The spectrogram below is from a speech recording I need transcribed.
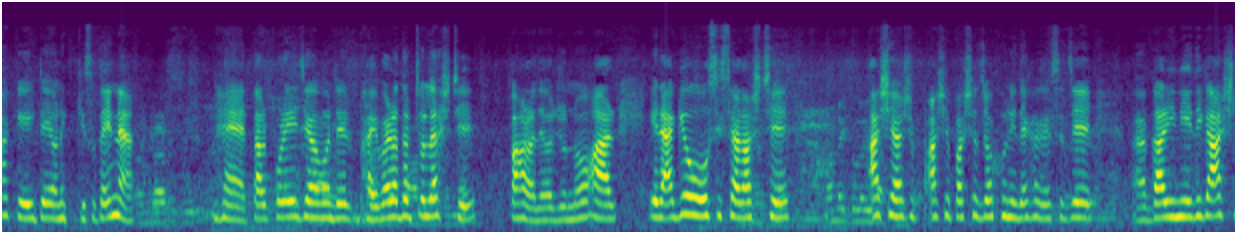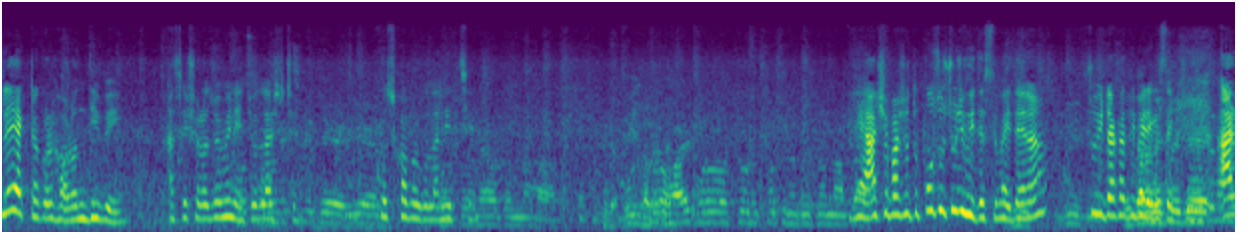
থাকে এইটাই অনেক কিছু তাই না? হ্যাঁ তারপরে এই যে আমাদের ভাই বারাদার চলে আসছে পাহারা দেওয়ার জন্য। আর এর আগেও ওসি স্যার আসছে। আশে আশে আশেপাশে যখনই দেখা গেছে যে গাড়ি নিয়ে এদিকে আসলে একটা করে হরন দিবেই আজকে সরজমিনে চলে আসছে। খোঁজ খবরগুলো নিচ্ছে। হ্যাঁ আশেপাশে তো প্রচুর চুরি হইতেছে ভাই, তাই না? চুরি ডাকাতি বেড়ে গেছে। আর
